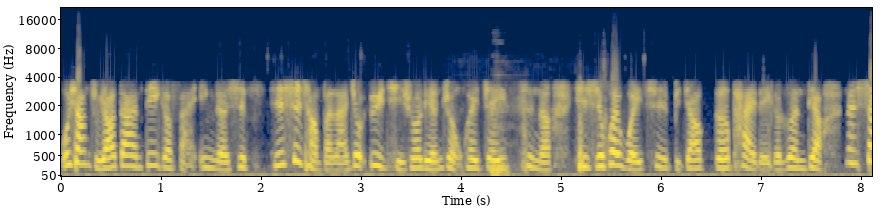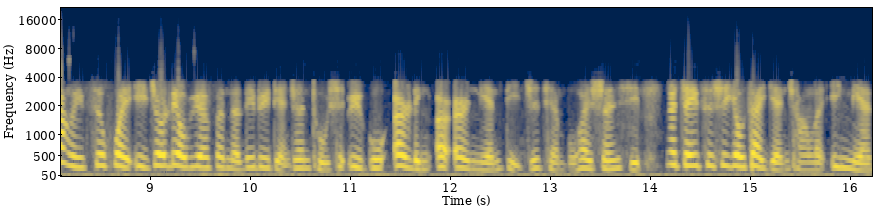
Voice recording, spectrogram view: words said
我想主要当然第一个反映的是，其实市场本来就预期说联准会这一次呢，其实会维持比较鸽派的一个论调。那上一次会议就六月份的利率点阵图是预估二零二二年底之前不会升息，那这一次是又再延长了一年。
